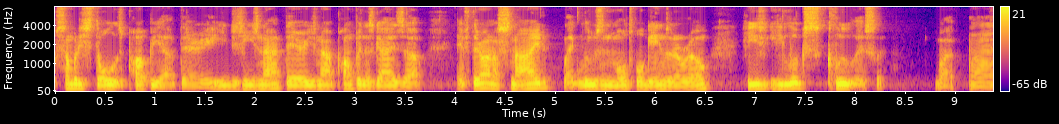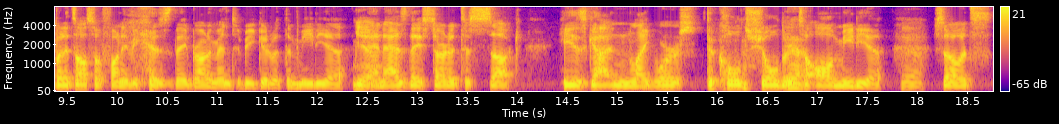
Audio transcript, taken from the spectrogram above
somebody stole his puppy out there. He just, he's not there. He's not pumping his guys up. If they're on a snide, like losing multiple games in a row, he's he looks clueless. What? I. Um, but it's also funny because they brought him in to be good with the media. Yeah. And as they started to suck, he has gotten like worse. the cold shoulder Yeah. to all media. Yeah. So it's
